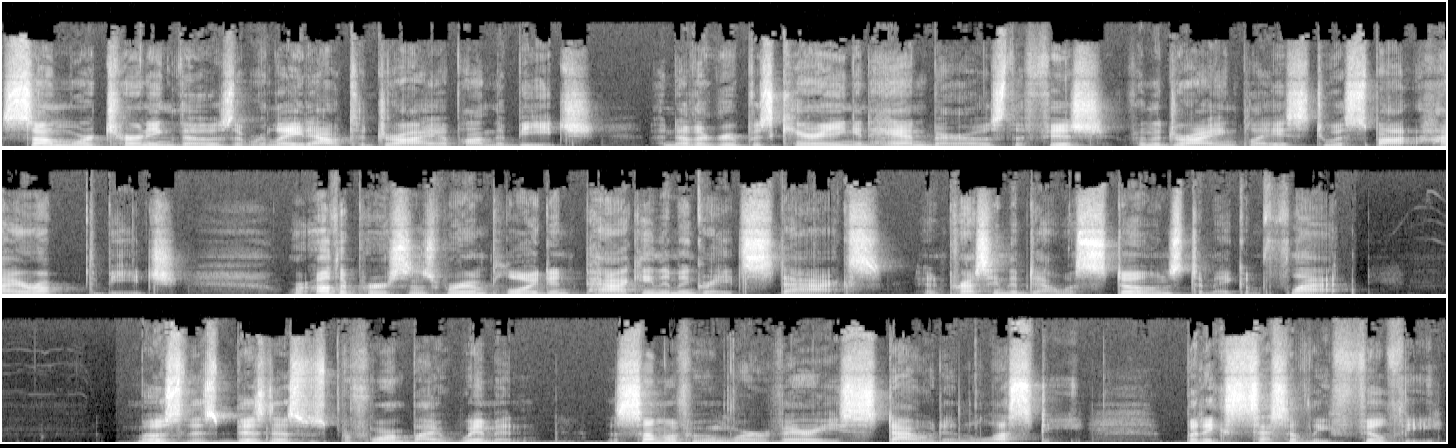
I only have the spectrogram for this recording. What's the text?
Some were turning those that were laid out to dry upon the beach. Another group was carrying in hand barrows the fish from the drying place to a spot higher up the beach, where other persons were employed in packing them in great stacks and pressing them down with stones to make them flat. Most of this business was performed by women, some of whom were very stout and lusty, but excessively filthy.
